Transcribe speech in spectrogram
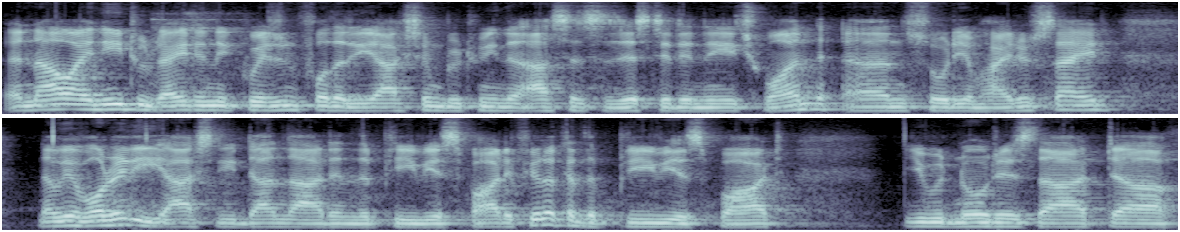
And now I need to write an equation for the reaction between the acid suggested in H1 and sodium hydroxide. Now we have already actually done that in the previous part. If you look at the previous part, you would notice that uh,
